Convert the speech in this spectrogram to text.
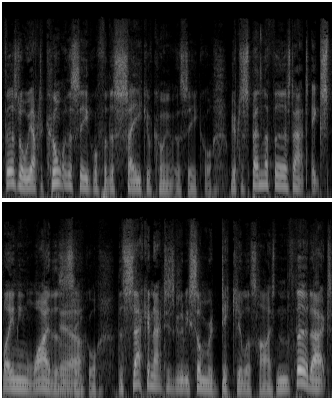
first of all, we have to come up with a sequel for the sake of coming up with a sequel. We have to spend the first act explaining why there's a sequel. The second act is going to be some ridiculous heist. And the third act,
